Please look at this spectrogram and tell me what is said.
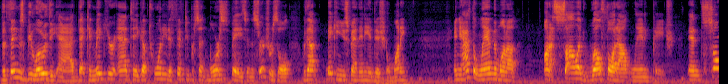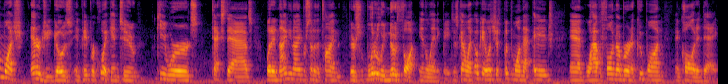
the things below the ad that can make your ad take up 20 to 50% more space in the search result without making you spend any additional money. And you have to land them on a on a solid, well thought out landing page. And so much energy goes in pay per click into keywords, text ads, but in 99% of the time, there's literally no thought in the landing page. It's kind of like, okay, let's just put them on that page and we'll have a phone number and a coupon and call it a day.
